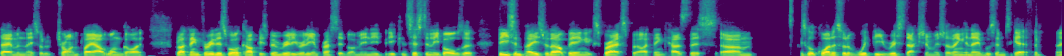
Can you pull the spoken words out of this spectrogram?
them and they sort of try and play out one guy. But I think through this World Cup, he's been really, really impressive. I mean, he, he consistently bowls at decent pace without being expressed, but I think has this um, he's got quite a sort of whippy wrist action, which I think enables him to get uh,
